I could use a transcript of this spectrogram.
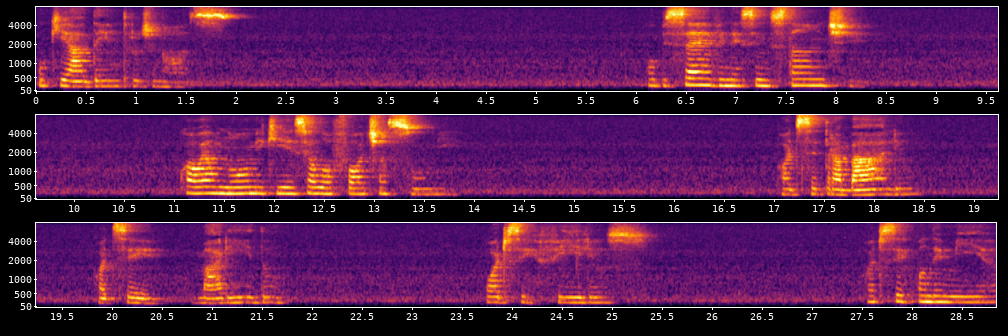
o que há dentro de nós. Observe nesse instante qual é o nome que esse holofote assume. Pode ser trabalho, pode ser marido, Pode ser filhos, pode ser pandemia,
